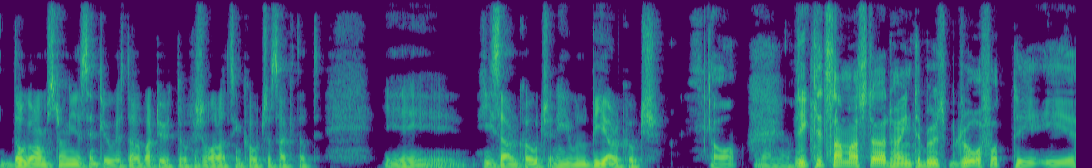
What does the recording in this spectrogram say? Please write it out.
Doug Armstrong i St. Louis, då, har varit ute och försvarat sin coach och sagt att he's our coach and he will be our coach. Ja, men, riktigt samma stöd har inte Bruce Boudreau fått i, i,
